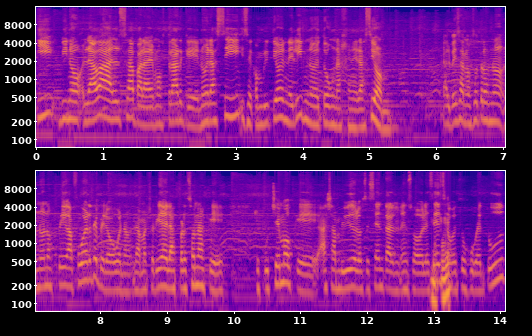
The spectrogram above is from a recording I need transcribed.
Y vino la balsa para demostrar que no era así y se convirtió en el himno de toda una generación. Tal vez a nosotros no, no nos pega fuerte, pero bueno, la mayoría de las personas que, que escuchemos que hayan vivido los 60 en, en su adolescencia o en su juventud,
